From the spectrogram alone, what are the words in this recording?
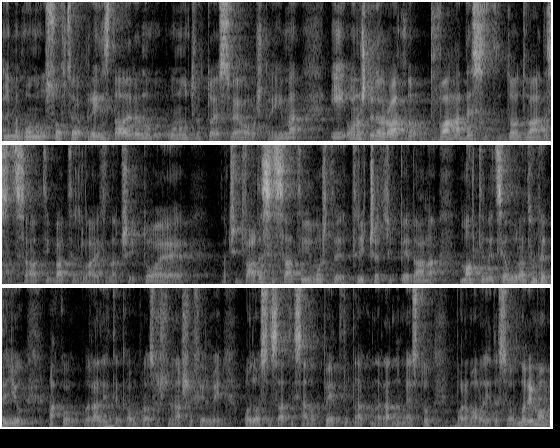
ima gomilu softvera preinstaliranog unutra, to je sve ovo što ima, i ono što je nevjerovatno, 20 do 20 sati battery life, znači to je Znači, 20 sati vi možete 3, 4, 5 dana, maltene celu radnu nedelju, ako radite kao u prosječnoj našoj firmi od 8 sati samo 5 ili tako na radnom mestu, mora malo i da se odmorimo.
